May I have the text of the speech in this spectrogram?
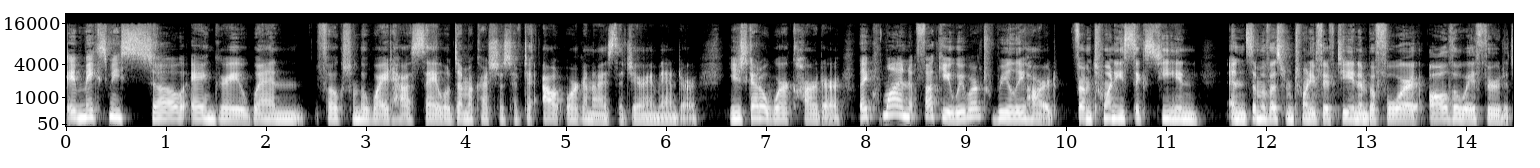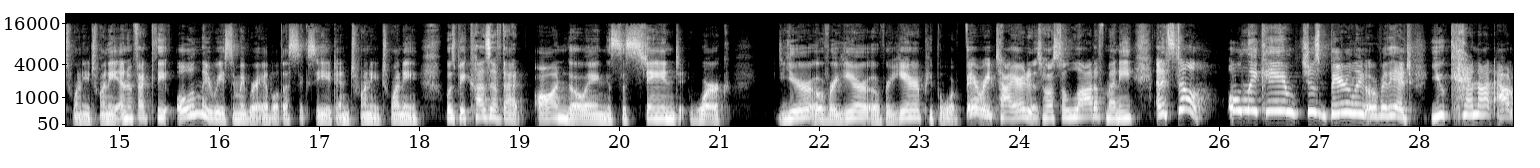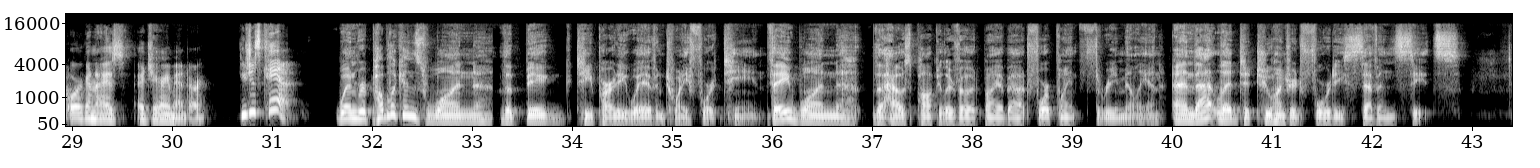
It makes me so angry when folks from the White House say, well, Democrats just have to out organize the gerrymander. You just got to work harder. Like, one, fuck you. We worked really hard from 2016 and some of us from 2015 and before all the way through to 2020. And in fact, the only reason we were able to succeed in 2020 was because of that ongoing, sustained work year over year over year. People were very tired. It cost a lot of money. And it still only came just barely over the edge. You cannot out organize a gerrymander. You just can't. When Republicans won the big Tea Party wave in 2014, they won the House popular vote by about 4.3 million. And that led to 247 seats.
